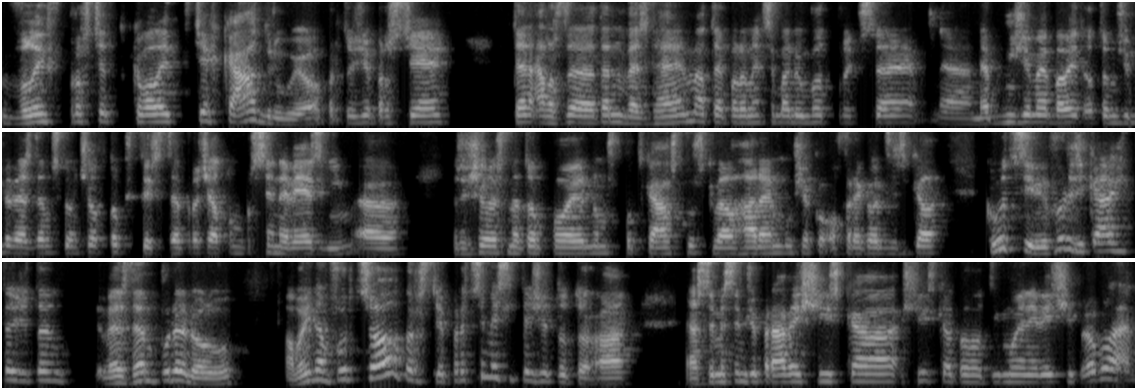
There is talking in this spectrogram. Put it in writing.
vliv prostě kvalit těch kádrů, jo, protože prostě ten, ten West Ham, a to je podle mě třeba důvod, proč se uh, nemůžeme bavit o tom, že by West Ham skončil v top 4, proč já tomu prostě nevěřím. Uh, řešili jsme to po jednom z podcastů s Kvelharem, už jako off record, říkal, kluci, vy furt říkáte, že ten West Ham půjde dolů, a oni tam furt co? Prostě, proč si myslíte, že toto? A já si myslím, že právě šířka, šířka toho týmu je největší problém.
